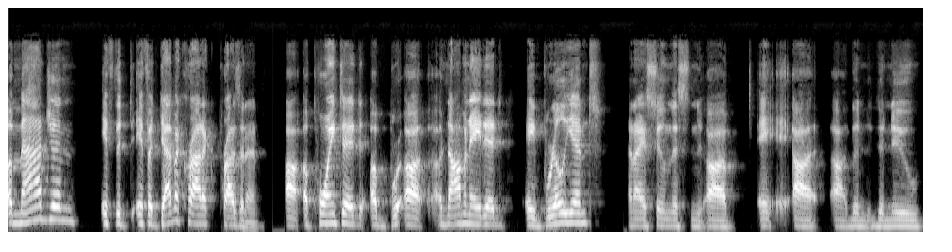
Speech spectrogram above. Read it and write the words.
imagine if the if a Democratic president uh, appointed a uh, nominated a brilliant, and I assume this uh, uh, uh, the the new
